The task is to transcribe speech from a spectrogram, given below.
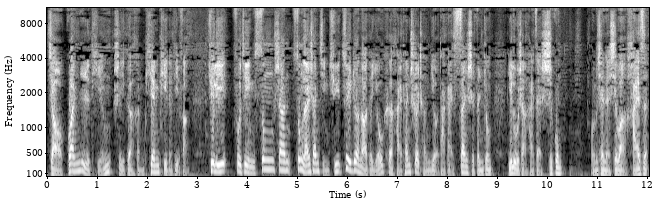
叫观日亭，是一个很偏僻的地方，距离附近松山松兰山景区最热闹的游客海滩车程有大概三十分钟，一路上还在施工。我们现在希望孩子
